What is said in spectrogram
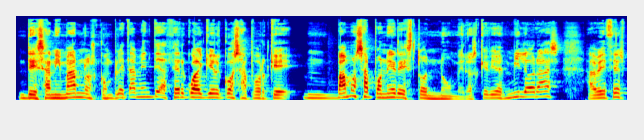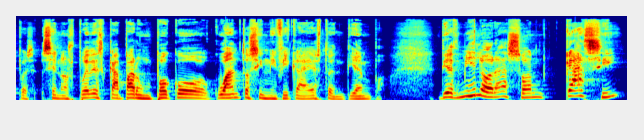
desanimarnos completamente a hacer cualquier cosa, porque mm, vamos a poner estos números, que 10.000 horas a veces pues, se nos puede escapar un poco cuánto significa esto en tiempo. 10.000 horas son casi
